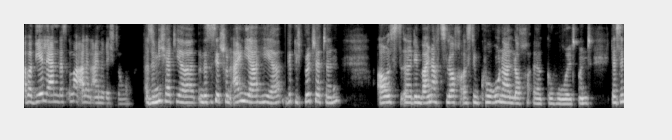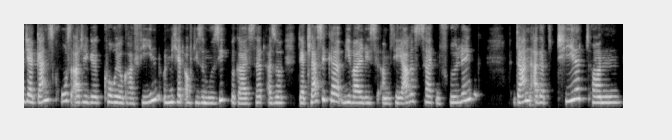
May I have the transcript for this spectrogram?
aber wir lernen das immer alle in eine Richtung. Also mich hat ja, und das ist jetzt schon ein Jahr her, wirklich Bridgerton aus äh, dem Weihnachtsloch, aus dem Corona-Loch äh, geholt. Und das sind ja ganz großartige Choreografien und mich hat auch diese Musik begeistert. Also der Klassiker Vivaldis ähm, Vier Jahreszeiten Frühling, dann adaptiert von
